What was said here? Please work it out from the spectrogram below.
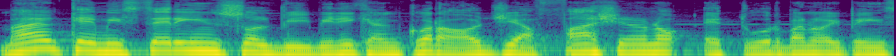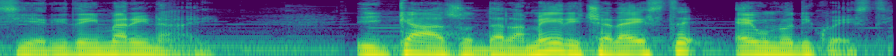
ma anche misteri insolvibili che ancora oggi affascinano e turbano i pensieri dei marinai. Il caso della Mary Celeste è uno di questi.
